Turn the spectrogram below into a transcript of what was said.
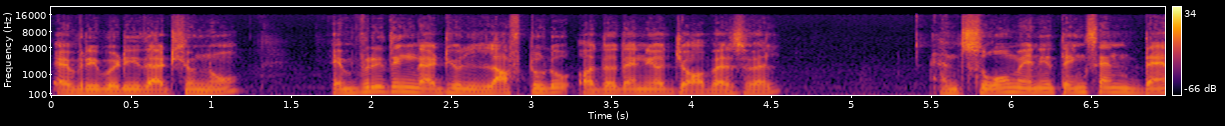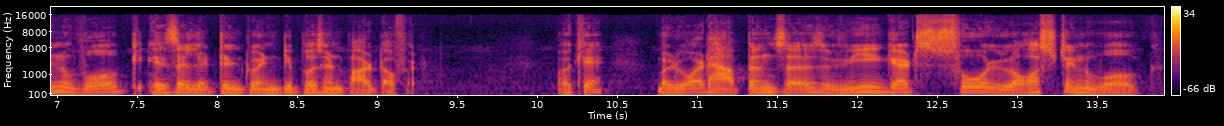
everybody that you know, everything that you love to do other than your job as well. And so many things, and then work is a little 20% part of it. Okay. But what happens is we get so lost in work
